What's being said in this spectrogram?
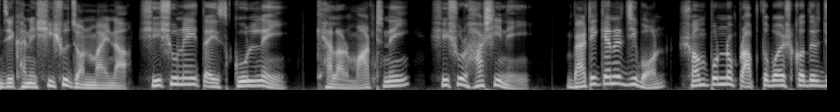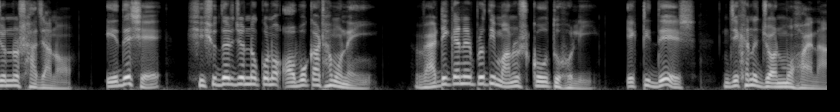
যেখানে শিশু জন্মায় না। শিশু নেই, তাই স্কুল নেই, খেলার মাঠ নেই, শিশুর হাসি নেই। ভ্যাটিক্যানের জীবন সম্পূর্ণ প্রাপ্তবয়স্কদের জন্য সাজানো। এদেশে শিশুদের জন্য কোনো অবকাঠামো নেই। ভ্যাটিক্যানের প্রতি মানুষ কৌতূহলী। একটি দেশ যেখানে জন্ম হয় না,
